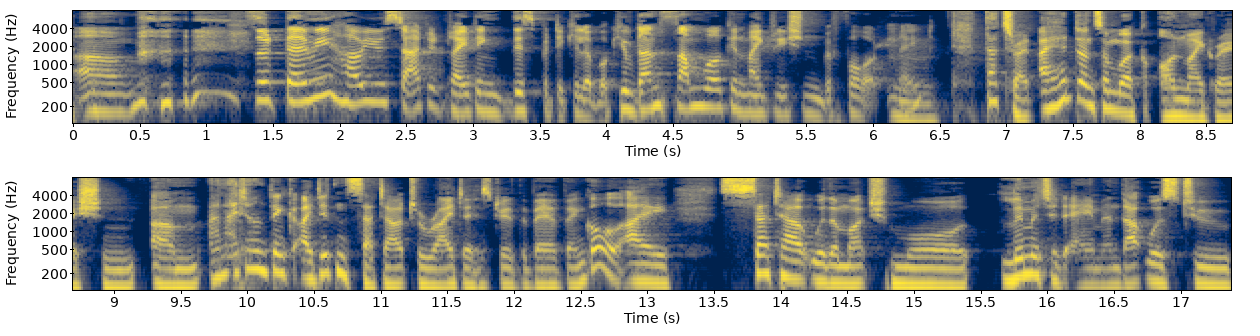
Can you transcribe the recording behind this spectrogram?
Um, so tell me how you started writing this particular book. You've done some work in migration before, right? Mm, that's right. I had done some work on migration, um, and I don't think I didn't set out to write a history of the Bay of Bengal. I set out with a much more limited aim, and that was to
